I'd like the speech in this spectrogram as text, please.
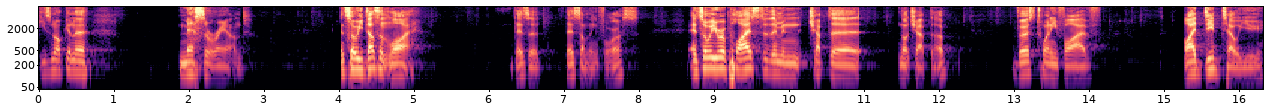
He's not going to mess around. And so he doesn't lie. There's, a, there's something for us. And so he replies to them in chapter, not chapter, verse 25 I did tell you,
